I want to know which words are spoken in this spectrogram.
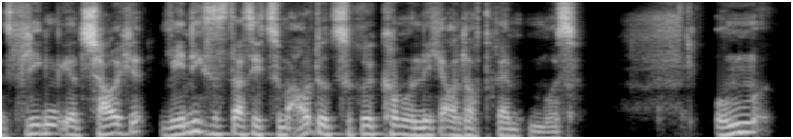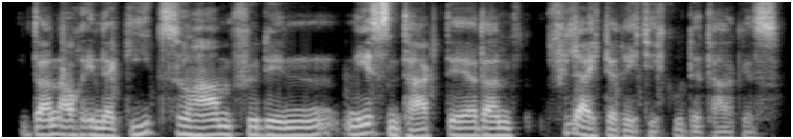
jetzt fliegen, jetzt schaue ich wenigstens, dass ich zum Auto zurückkomme und nicht auch noch trampen muss. Um dann auch Energie zu haben für den nächsten Tag, der dann vielleicht der richtig gute Tag ist.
